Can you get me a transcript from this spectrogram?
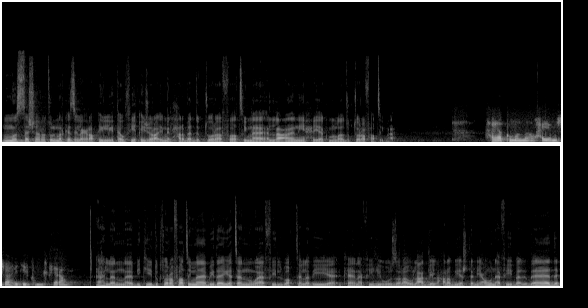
مستشارة المركز العراقي لتوثيق جرائم الحرب الدكتورة فاطمة العاني. حياكم الله دكتورة فاطمة. حياكم الله وحيا مشاهديكم الكرام. أهلا بك. دكتورة فاطمة بداية وفي الوقت الذي كان فيه وزراء العدل العرب يجتمعون في بغداد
